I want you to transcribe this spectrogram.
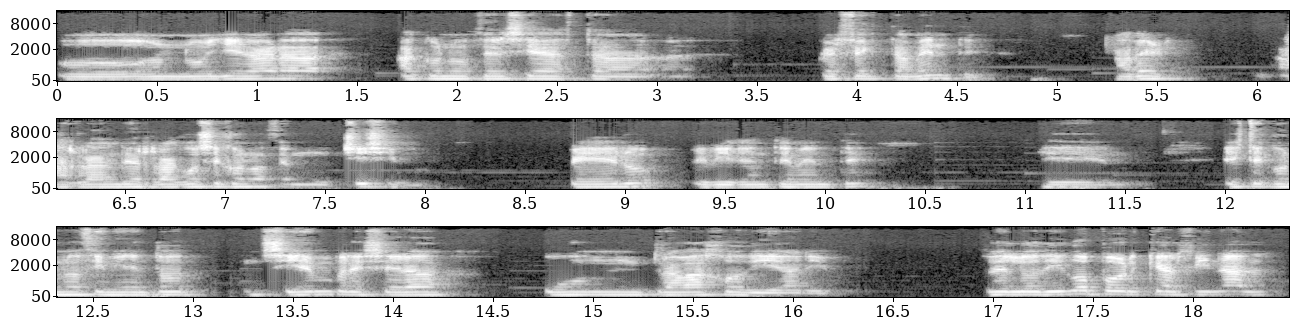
o no llegar a, conocerse hasta perfectamente. A ver, a grandes rasgos se conocen muchísimo, pero evidentemente eh, este conocimiento siempre será un trabajo diario. Entonces lo digo porque al final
